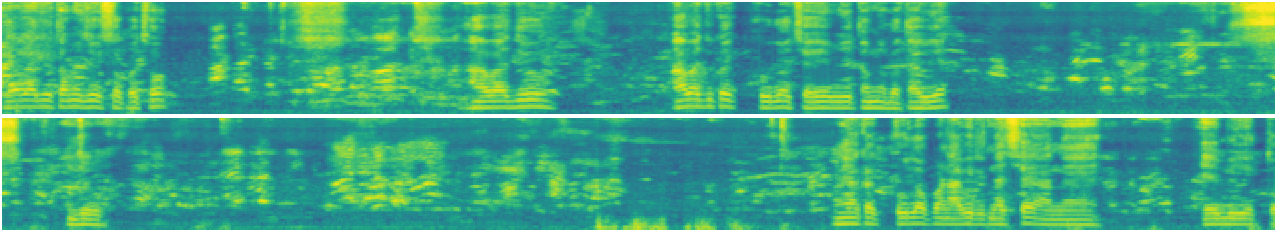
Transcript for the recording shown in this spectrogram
આ બાજુ તમે જોઈ શકો છો. આ બાજુ આ બાજુ કંઈક ફૂલો છે એ તમને બતાવીએ. જો. અહીંયા કંઈક ફૂલો પણ આવી રીતના છે અને એ બી તો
